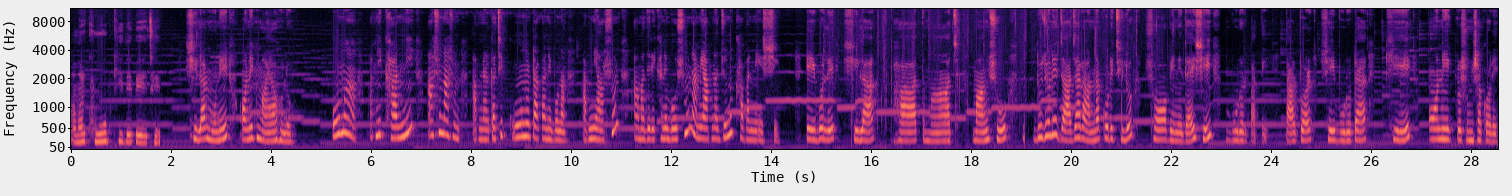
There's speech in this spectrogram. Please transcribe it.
আমার খুব খিদে পেয়েছে। শিলার মনে অনেক মায়া হলো। ও মা, আপনি খাননি? আসুন আসুন। আপনার কাছে কোনো টাকা নেব না। আপনি আসুন, আমাদের এখানে বসুন, আমি আপনার জন্য খাবার নিয়ে এসেছি। এই বলে শিলা ভাত, মাছ, মাংস দুজনে যা যা রান্না করেছিল সব এনে দেয় সেই বুড়োর পাতে। তারপর সেই বুড়োটা খেয়ে অনেক প্রশংসা করে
